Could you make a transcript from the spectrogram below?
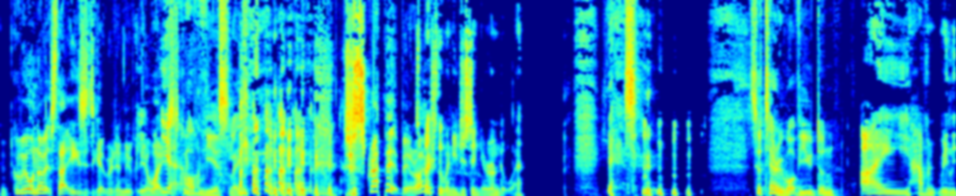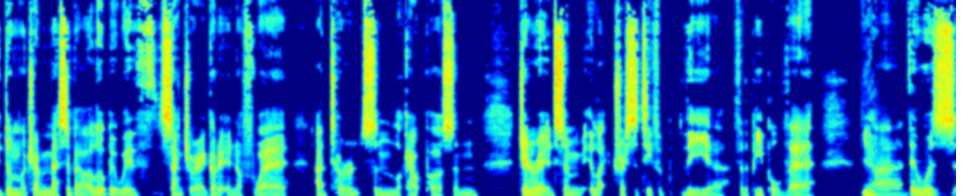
'Cause we all know it's that easy to get rid of nuclear waste. Yeah, Come on. obviously. Just scrap it, be all right. Especially when you're just in your underwear. yes. so Terry, what have you done? I haven't really done much. I messed about a little bit with Sanctuary. I got it enough where I had turrets and lookout posts and generated some electricity for the uh, for the people there. Yeah, Uh, there was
